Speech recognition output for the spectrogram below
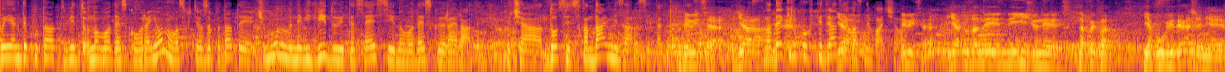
Ви як депутат від Новоодеського району вас хотіла запитати, чому ви не відвідуєте сесії Новоодеської райради? Хоча досить скандальні зараз і так далі. Дивіться, я На декількох підряд я вас не бачила. Дивіться, я туди не, не їжджу, не, наприклад, я був у відрядженні, е,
